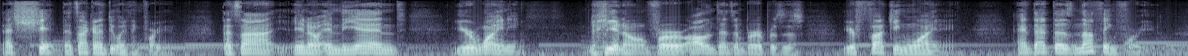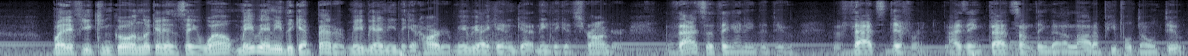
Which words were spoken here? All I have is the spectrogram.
that's shit. That's not going to do anything for you. That's not, you know, in the end, you're whining. you know, for all intents and purposes, you're fucking whining. And that does nothing for you. But if you can go and look at it and say, well, maybe I need to get better. Maybe I need to get harder. Maybe I can get, need to get stronger. That's the thing I need to do. That's different. I think that's something that a lot of people don't do.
